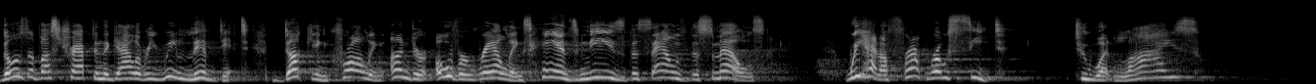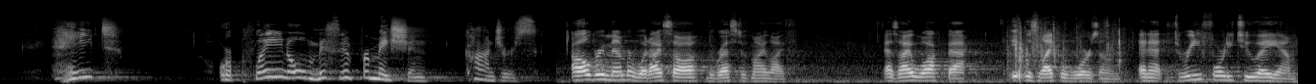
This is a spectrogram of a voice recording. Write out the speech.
Those of us trapped in the gallery, we lived it. Ducking, crawling under, over railings, hands, knees, the sounds, the smells. We had a front row seat to what lies, hate, or plain old misinformation conjures. I'll remember what I saw the rest of my life. As I walked back, it was like a war zone. And at 3:42 a.m.,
